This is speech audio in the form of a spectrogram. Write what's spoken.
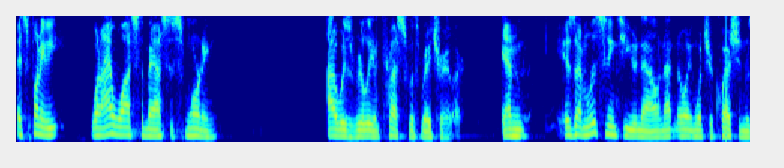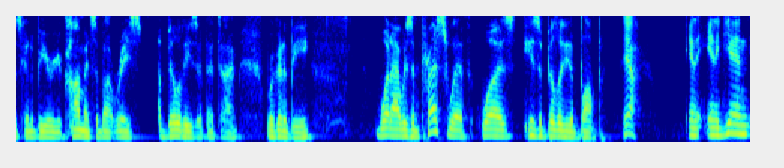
It's funny when I watched the match this morning. I was really impressed with Ray Traylor, and as I'm listening to you now, not knowing what your question was going to be or your comments about Ray's abilities at that time were going to be, what I was impressed with was his ability to bump. Yeah. And and again,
